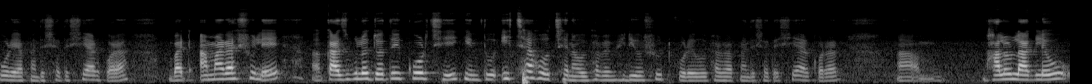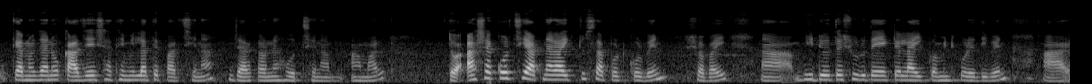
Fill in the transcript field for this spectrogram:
করে আপনাদের সাথে শেয়ার করা। বাট আমার আসলে কাজগুলো যতই করছি, কিন্তু ইচ্ছা হচ্ছে না ওইভাবে ভিডিও শ্যুট করে ওইভাবে আপনাদের সাথে শেয়ার করার। ভালো লাগলেও কেন যেন কাজের সাথে মিলাতে পারছি না, যার কারণে হচ্ছে না আমার। তো আশা করছি আপনারা একটু সাপোর্ট করবেন সবাই। ভিডিওতে শুরুতে একটা লাইক কমেন্ট করে দিবেন। আর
